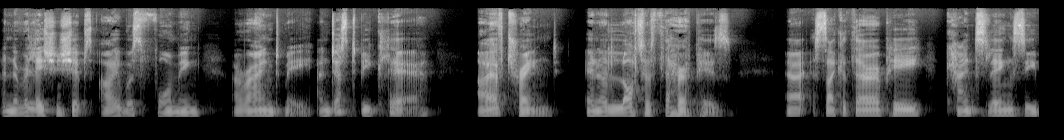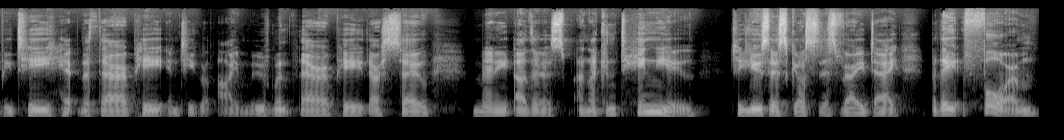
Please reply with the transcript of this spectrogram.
and the relationships I was forming around me. And just to be clear, I have trained in a lot of therapies uh, psychotherapy, counseling, CBT, hypnotherapy, integral eye movement therapy. There are so many others. And I continue to use those skills to this very day, but they form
